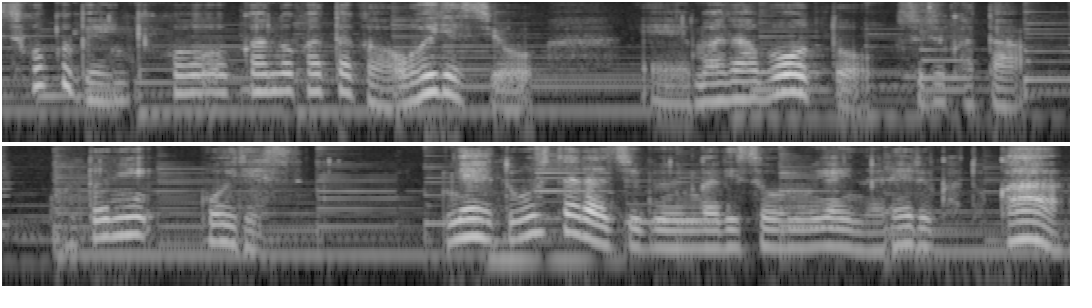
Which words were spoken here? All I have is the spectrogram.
すごく勉強家の方が多いですよ、えー、学ぼうとする方本当に多いです。ね、どうしたら自分が理想の親になれるかとか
